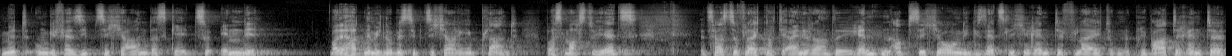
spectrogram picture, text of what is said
mit ungefähr 70 Jahren das Geld zu Ende. Weil er hat nämlich nur bis 70 Jahre geplant. Was machst du jetzt? Jetzt hast du vielleicht noch die eine oder andere Rentenabsicherung, die gesetzliche Rente vielleicht oder eine private Rente.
